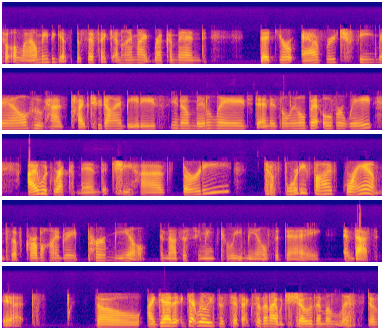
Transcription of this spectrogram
to allow me to get specific, and I might recommend that your average female who has type 2 diabetes, you know, middle aged and is a little bit overweight, I would recommend that she have 30 to 45 grams of carbohydrate per meal, and that's assuming three meals a day, and that's it. So I get get really specific. So then I would show them a list of,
